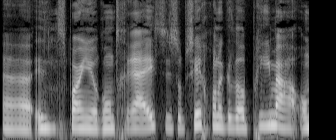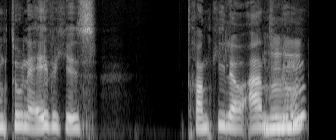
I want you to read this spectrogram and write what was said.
uh, in Spanje rondgereisd. Dus op zich vond ik het wel prima om toen eventjes tranquilo aan te Mhm. doen.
